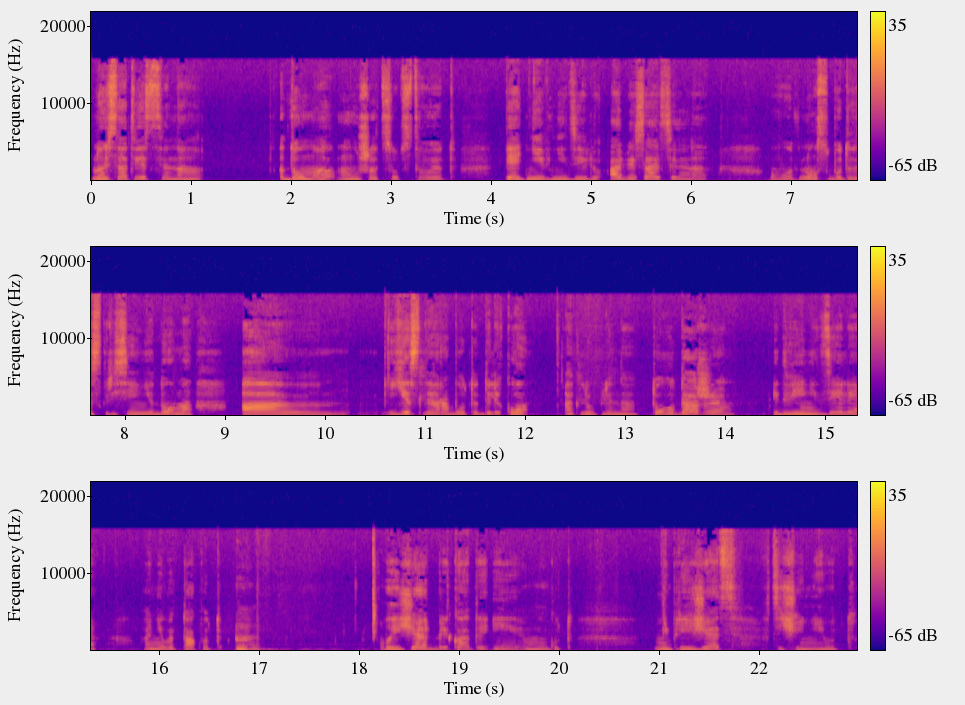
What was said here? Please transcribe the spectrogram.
Ну и, соответственно, дома муж отсутствует 5 дней в неделю обязательно – вот, ну, суббота, воскресенье дома. А если работа далеко от Люблина, то даже и две недели они вот так вот выезжают бригады и могут не приезжать в течение вот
